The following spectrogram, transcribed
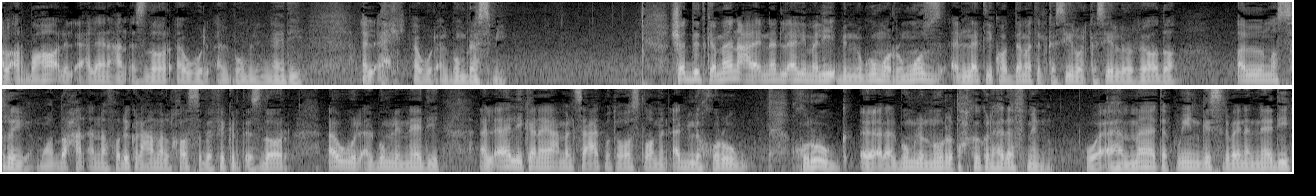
الأربعاء للإعلان عن إصدار أول ألبوم للنادي الأهلي أول ألبوم رسمي. شدد كمان على النادي الأهلي مليء بالنجوم والرموز التي قدمت الكثير والكثير للرياضة المصرية موضحا أن فريق العمل الخاص بفكرة إصدار أول ألبوم للنادي الأهلي كان يعمل ساعات متواصلة من أجل خروج خروج آه، الألبوم للنور لتحقيق الهدف منه وأهمها تكوين جسر بين النادي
